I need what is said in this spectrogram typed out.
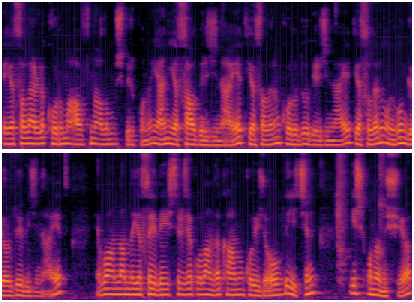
e, yasalarla koruma altına alınmış bir konu. Yani yasal bir cinayet, yasaların koruduğu bir cinayet, yasaların uygun gördüğü bir cinayet. E, bu anlamda yasayı değiştirecek olan da kanun koyucu olduğu için iş ona düşüyor.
